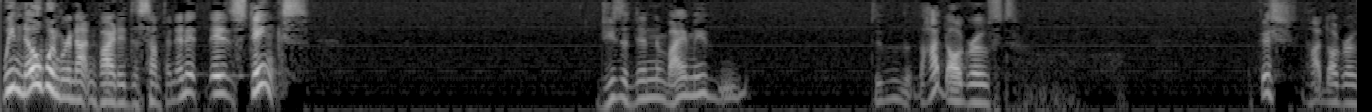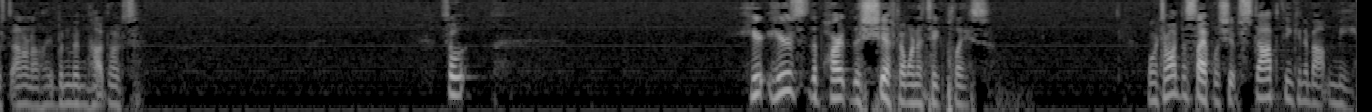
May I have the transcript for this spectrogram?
we know when we're not invited to something, and it, it stinks. Jesus didn't invite me to the hot dog roast. Fish hot dog roast. I don't know. It wouldn't have been hot dogs. So here, here's the part, the shift I want to take place. When we're talking about discipleship, stop thinking about me.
